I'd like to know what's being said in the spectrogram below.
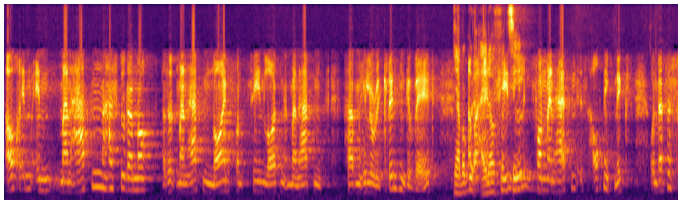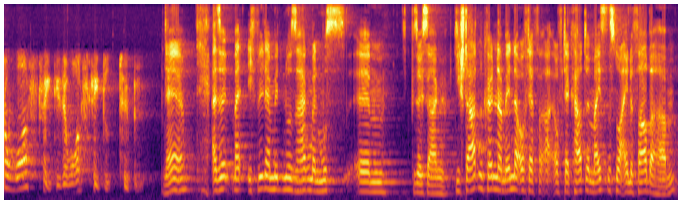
auch in, in Manhattan hast du dann noch, also Manhattan, neun von zehn Leuten in Manhattan haben Hillary Clinton gewählt. Ja, aber gut, aber einer von zehn von Manhattan ist auch nicht nix. Und das ist so Wall Street, diese Wall Street-Typen. Ja, ja. Also ich will damit nur sagen, man muss, ähm, wie soll ich sagen, die Staaten können am Ende auf der, auf der Karte meistens nur eine Farbe haben.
